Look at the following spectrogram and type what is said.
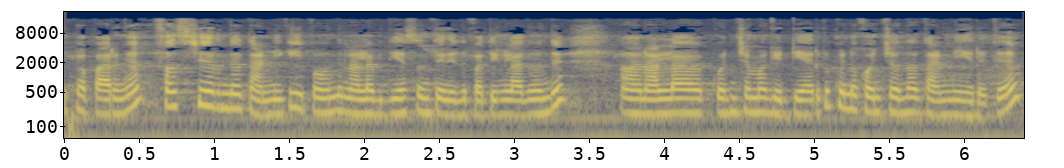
இப்போ பாருங்கள் ஃபஸ்ட்டு இருந்த தண்ணிக்கு இப்போ வந்து நல்ல வித்தியாசம் தெரியுது பார்த்தீங்களா அது வந்து நல்லா கொஞ்சமாக கெட்டியாக இருக்குது பின்ன கொஞ்சம் தான் தண்ணி இருக்குது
